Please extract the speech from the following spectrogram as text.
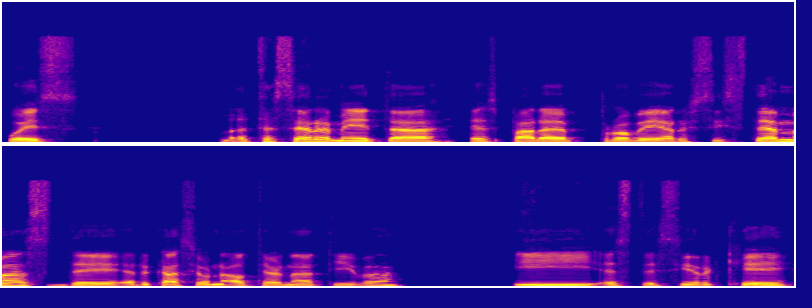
Pues la tercera meta es para proveer sistemas de educación alternativa y es decir que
